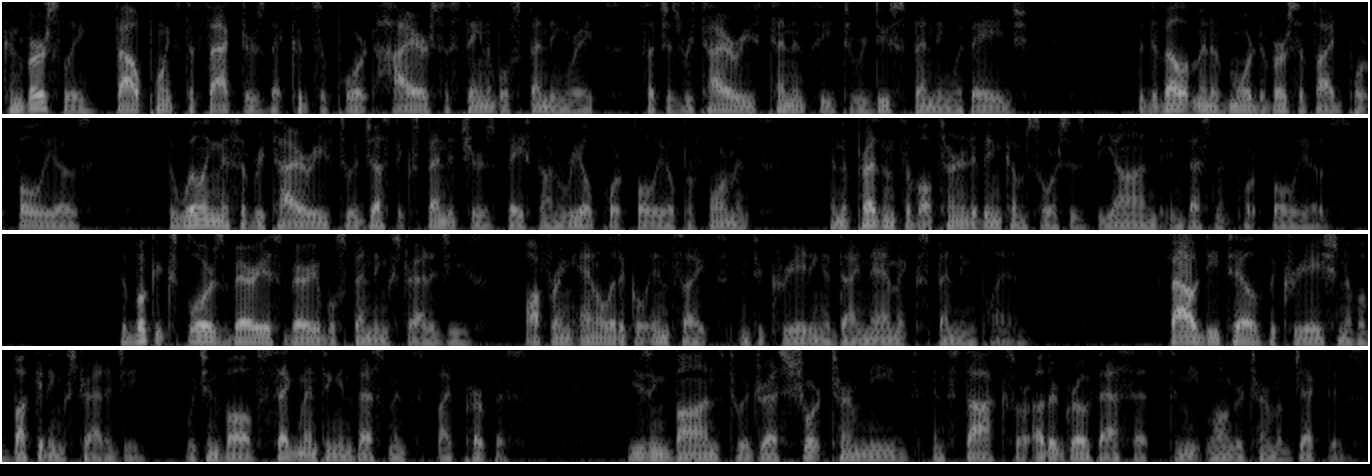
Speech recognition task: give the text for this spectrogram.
Conversely, Pfau points to factors that could support higher sustainable spending rates, such as retirees' tendency to reduce spending with age, the development of more diversified portfolios, the willingness of retirees to adjust expenditures based on real portfolio performance, and the presence of alternative income sources beyond investment portfolios. The book explores various variable spending strategies, offering analytical insights into creating a dynamic spending plan. Pfau details the creation of a bucketing strategy, which involves segmenting investments by purpose, using bonds to address short term needs and stocks or other growth assets to meet longer term objectives.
